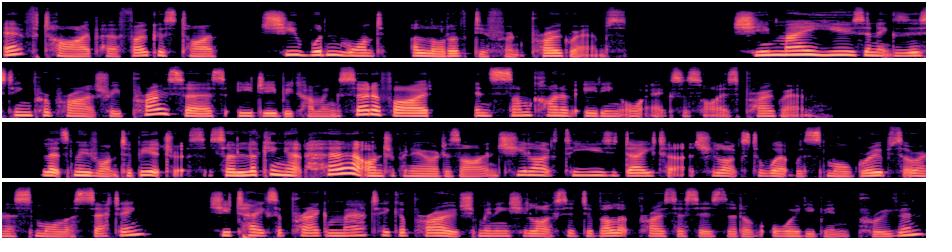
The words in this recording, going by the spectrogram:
F type, her focus type, she wouldn't want a lot of different programs. She may use an existing proprietary process, e.g., becoming certified in some kind of eating or exercise program. Let's move on to Beatrice. So, looking at her entrepreneurial design, she likes to use data. She likes to work with small groups or in a smaller setting. She takes a pragmatic approach, meaning she likes to develop processes that have already been proven.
